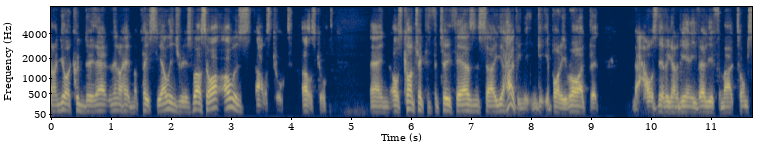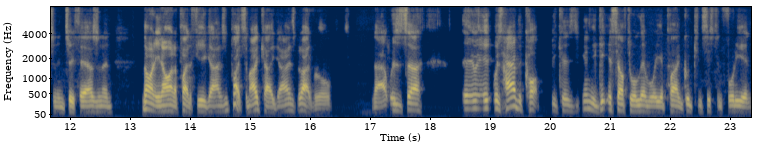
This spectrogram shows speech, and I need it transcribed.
I knew I couldn't do that, and then I had my PCL injury as well. So I, I was I was cooked. I was cooked, and I was contracted for 2000. So you're hoping that you can get your body right, but no, I was never going to be any value for Mark Thompson in 2000 and 99. I played a few games and played some okay games, but overall, no, it was uh, it, it was hard to cop because when you get yourself to a level where you're playing good, consistent footy and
